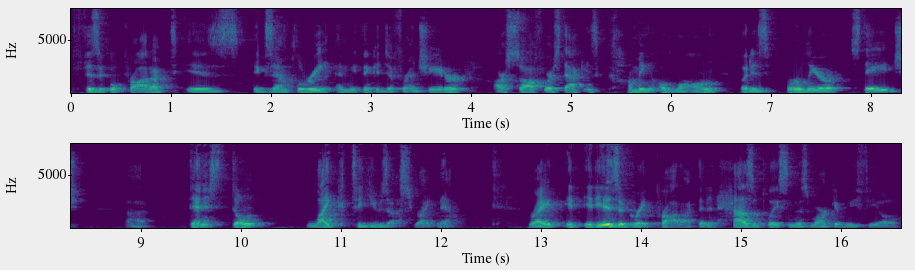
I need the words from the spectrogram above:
physical product is exemplary, and we think a differentiator. Our software stack is coming along, but is earlier stage. Uh, dentists don't like to use us right now, right? It, it is a great product and it has a place in this market, we feel,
